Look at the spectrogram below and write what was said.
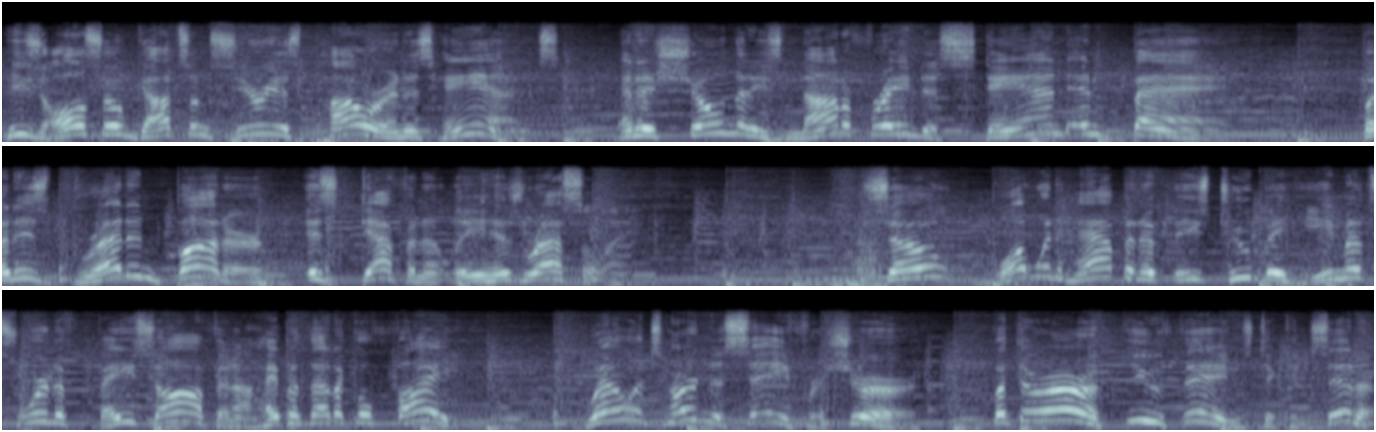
He's also got some serious power in his hands and has shown that he's not afraid to stand and bang. But his bread and butter is definitely his wrestling. So, what would happen if these two behemoths were to face off in a hypothetical fight? Well, it's hard to say for sure, but there are a few things to consider.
